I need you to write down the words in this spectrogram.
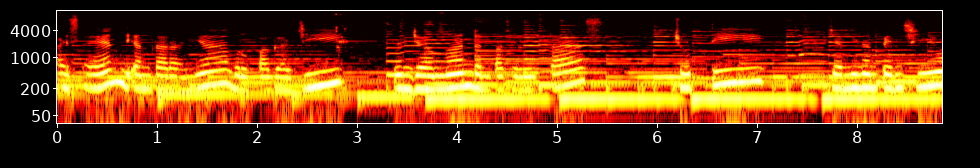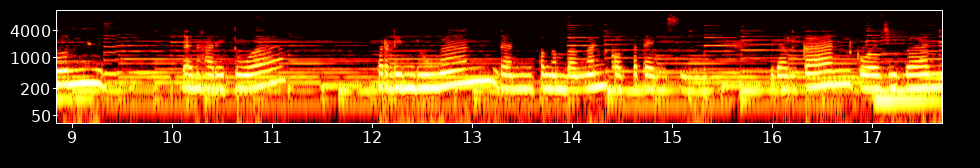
ASN di antaranya berupa gaji, tunjangan dan fasilitas, cuti, jaminan pensiun dan hari tua, perlindungan dan pengembangan kompetensi. Sedangkan kewajiban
